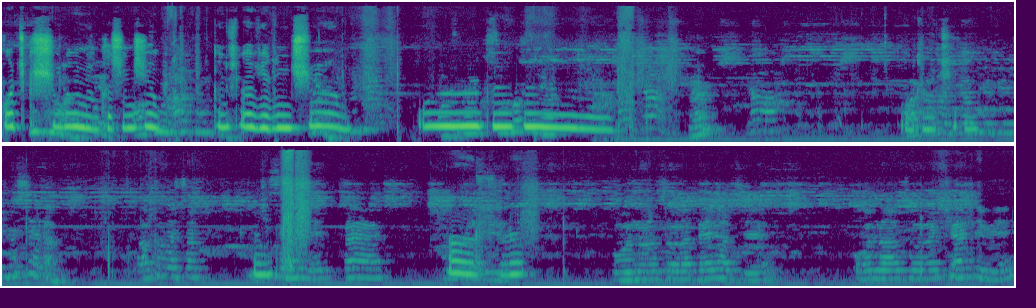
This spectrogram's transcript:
Kaç kişi oynuyorum? Kaçıncıyım? Yedinciyim. Arkadaşlar Öf. ondan sonra Berat'ı ondan sonra kendimi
